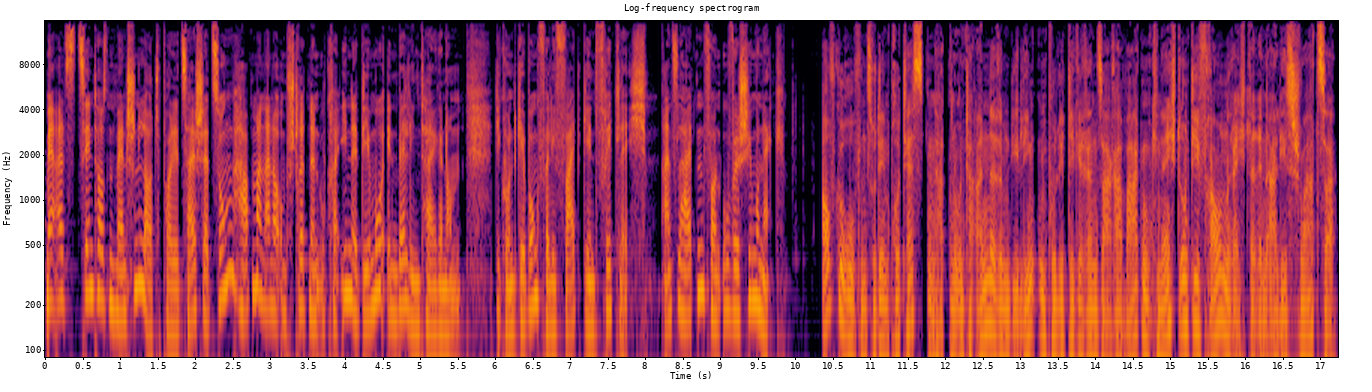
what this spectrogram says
Mehr als 10.000 Menschen laut Polizeischätzung haben an einer umstrittenen Ukraine-Demo in Berlin teilgenommen. Die Kundgebung verlief weitgehend friedlich. Einzelheiten von Uwe Schimonek. Aufgerufen zu den Protesten hatten unter anderem die linken Politikerin Sarah Wagenknecht und die Frauenrechtlerin Alice Schwarzer.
